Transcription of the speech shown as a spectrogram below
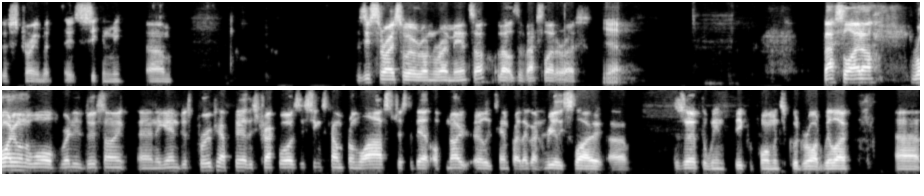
the stream, but it sickened me. Um, is this the race where we're on Romancer? Or that was the Vacillator race. Yeah. Vacillator, riding on the wall, ready to do something. And again, just proved how fair this track was. This thing's come from last, just about off no early tempo. They got really slow. Uh, deserved the win. Big performance, good ride, Willow. Uh,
